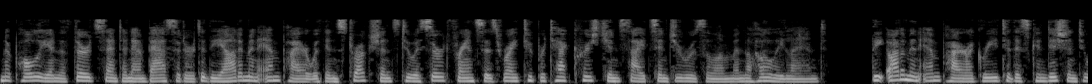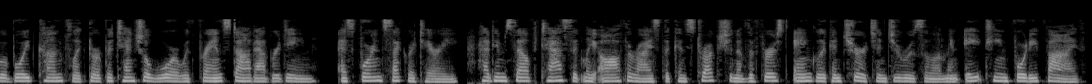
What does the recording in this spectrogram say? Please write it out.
Napoleon III sent an ambassador to the Ottoman Empire with instructions to assert France's right to protect Christian sites in Jerusalem and the Holy Land. The Ottoman Empire agreed to this condition to avoid conflict or potential war with France. Aberdeen, as Foreign Secretary, had himself tacitly authorized the construction of the first Anglican church in Jerusalem in 1845,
